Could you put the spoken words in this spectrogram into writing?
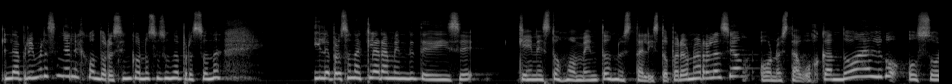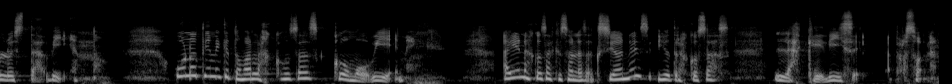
La primera señal es cuando recién conoces a una persona y la persona claramente te dice que en estos momentos no está listo para una relación o no está buscando algo o solo está viendo uno tiene que tomar las cosas como vienen. Hay unas cosas que son las acciones y otras cosas las que dice la persona.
